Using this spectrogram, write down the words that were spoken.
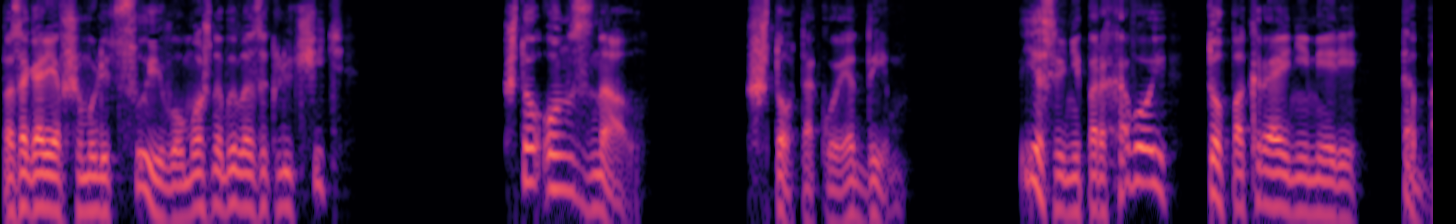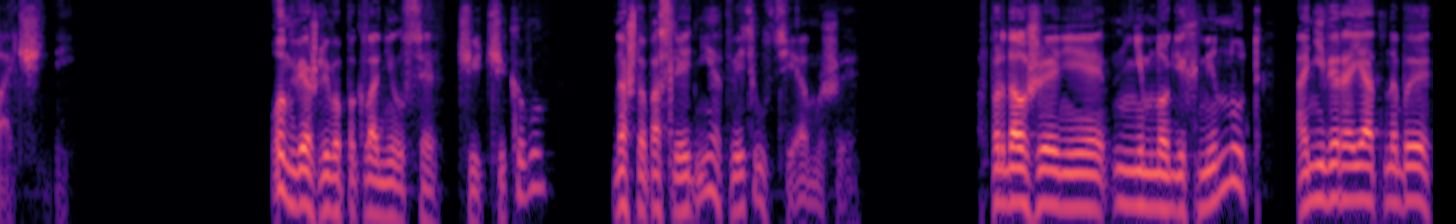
По загоревшему лицу его можно было заключить, что он знал, что такое дым. Если не пороховой, то, по крайней мере, табачный. Он вежливо поклонился Читчикову, на что последний ответил тем же. В продолжение немногих минут они, вероятно, бы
